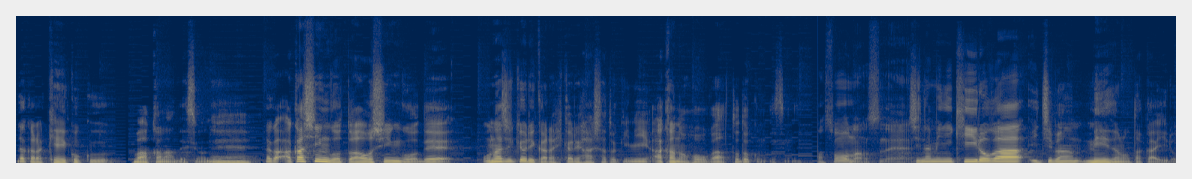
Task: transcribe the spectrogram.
だから警告は赤なんですよね。だから赤信号と青信号で同じ距離から光発した時に赤の方が届くんですよね。あそうなんですね。ちなみに黄色が一番明度の高い色。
